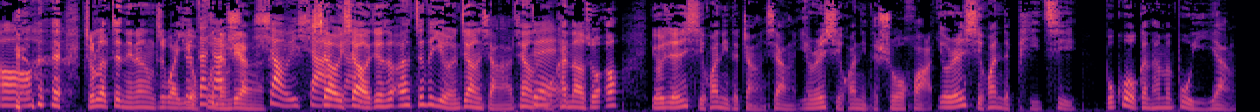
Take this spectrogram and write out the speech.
哦，除了正能量之外，也有负能量啊。笑一笑，笑一笑，就是说啊，真的有人这样想啊。像我看到说，哦，有人喜欢你的长相，有人喜欢你的说话，有人喜欢你的脾气。不过我跟他们不一样，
